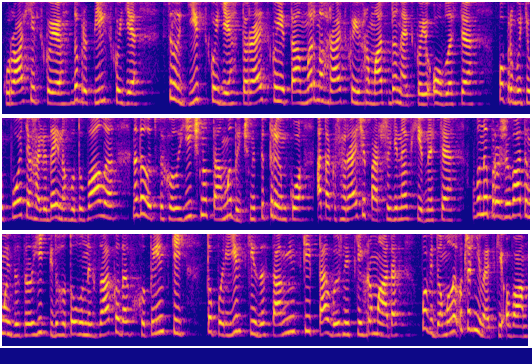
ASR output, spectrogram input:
Курахівської, Добропільської, Селидівської, Торецької та Мирноградської громад Донецької області. По прибуттю потяга людей нагодували, надали психологічну та медичну підтримку, а також речі першої необхідності. Вони проживатимуть заздалегідь підготовлених закладах в Хотинській, Топорівській, Заставнівській та Вижницькій громадах. Повідомили у Чернівецькій ОВА.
